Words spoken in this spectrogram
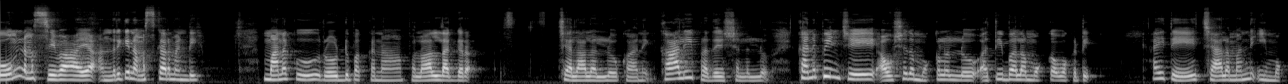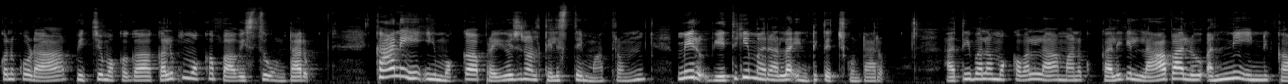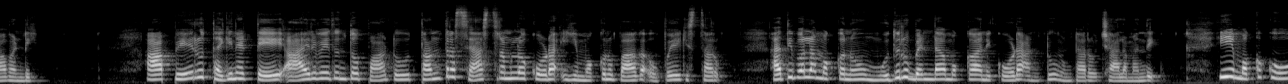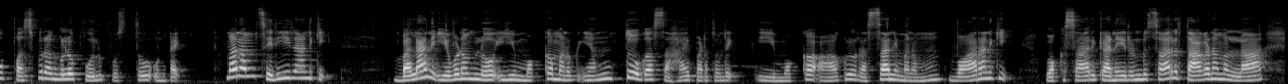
ఓం నమ శివాయ. అందరికీ నమస్కారం అండి మనకు రోడ్డు పక్కన పొలాల దగ్గర చలాలల్లో కానీ ఖాళీ ప్రదేశాలలో కనిపించే ఔషధ మొక్కలలో అతిబల మొక్క ఒకటి. అయితే చాలామంది ఈ మొక్కను కూడా పిచ్చి మొక్కగా కలుపు మొక్క భావిస్తూ ఉంటారు. కానీ ఈ మొక్క ప్రయోజనాలు తెలిస్తే మాత్రం మీరు వెతికి మరలా ఇంటికి తెచ్చుకుంటారు. అతిబల మొక్క వల్ల మనకు కలిగే లాభాలు అన్నీ ఇన్ని కావండి. ఆ పేరు తగినట్టే ఆయుర్వేదంతో పాటు తంత్ర శాస్త్రంలో కూడా ఈ మొక్కను బాగా ఉపయోగిస్తారు. అతిబల మొక్కను ముదురు బెండ మొక్క అని కూడా అంటూ ఉంటారు చాలామంది. ఈ మొక్కకు పసుపు రంగులో పూలు పూస్తూ ఉంటాయి. మనం శరీరానికి బలాన్ని ఇవ్వడంలో ఈ మొక్క మనకు ఎంతోగా సహాయపడుతుంది. ఈ మొక్క ఆకులు రసాన్ని మనం వారానికి ఒకసారి కానీ రెండుసార్లు తాగడం వల్ల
